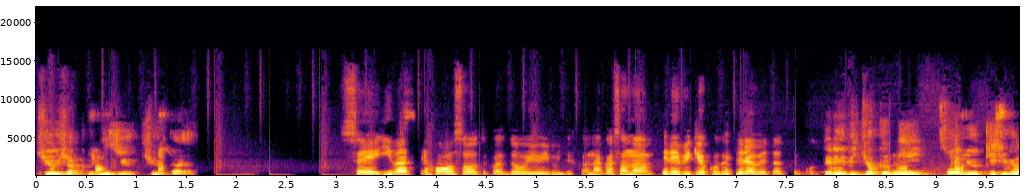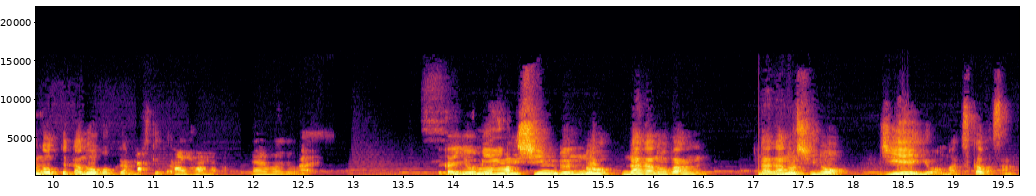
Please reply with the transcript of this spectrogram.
929回。それ、岩手放送とかどういう意味ですか？なんかそのテレビ局が調べたってこと？テレビ局にそういう記事が載ってたのを僕が見つけた。はいはいはい。なるほど。はいすだ。から読売新聞の長野版、長野市の自営業松川さん、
